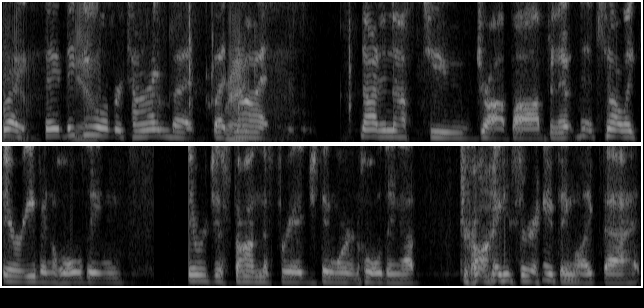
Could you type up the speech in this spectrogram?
Right. They they Yeah. do over time, but but Right. not not enough to drop off. And it, it's not like they were even holding. They were just on the fridge. They weren't holding up drawings or anything like that.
